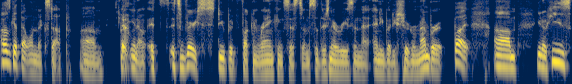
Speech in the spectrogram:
I always get that one mixed up. Um, but you know, it's it's a very stupid fucking ranking system, so there's no reason that anybody should remember it. But um, you know, he's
